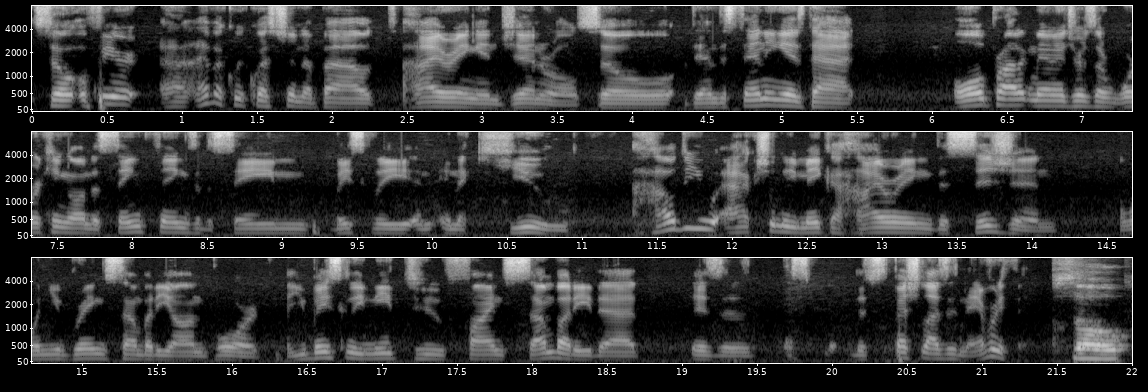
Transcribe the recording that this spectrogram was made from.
So, Ophir, uh, I have a quick question about hiring in general. So, the understanding is that all product managers are working on the same things at the same, basically in, in a queue. How do you actually make a hiring decision when you bring somebody on board? You basically need to find somebody that is a, a that specializes in everything. So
